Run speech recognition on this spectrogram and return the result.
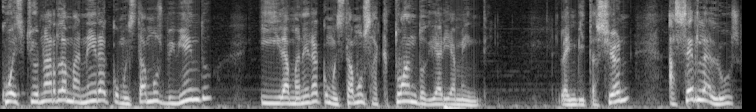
cuestionar la manera como estamos viviendo y la manera como estamos actuando diariamente. La invitación a hacer la luz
